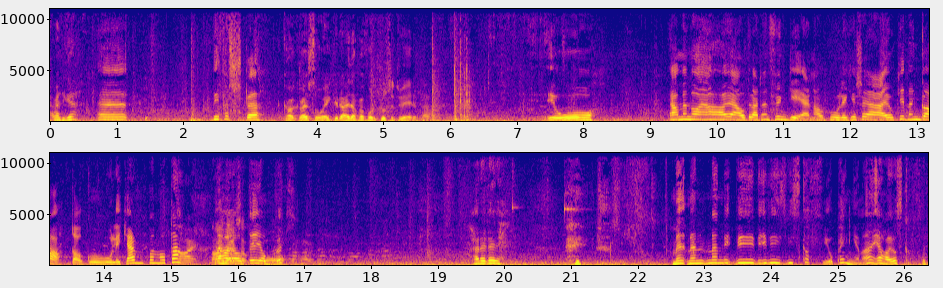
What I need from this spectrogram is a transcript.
Jeg vet ikke. Eh, de første Kan ikke være så enkelt. Det er derfor folk prostituerer seg. Jo Ja, men nå har jeg alltid vært en fungerende alkoholiker, så jeg er jo ikke den gatealkoholikeren, på en måte. Nei, nei, jeg det har er alltid jobbet. Her er det Men, men, men vi, vi, vi, vi, vi skaffer jo pengene. Jeg har jo skaffet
